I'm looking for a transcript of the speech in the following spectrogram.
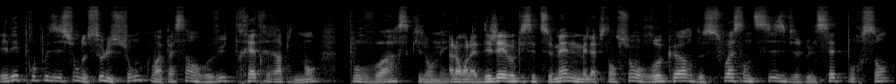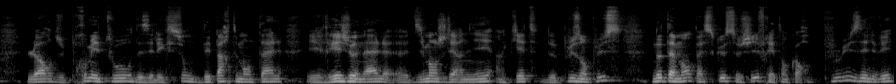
et les propositions de solutions qu'on va passer en revue très très rapidement pour voir ce qu'il en est. Alors on l'a déjà évoqué cette semaine, mais l'abstention record de 66,7% lors du premier tour des élections départementales et régionales euh, dimanche dernier inquiète de plus en plus, notamment parce que ce chiffre est encore plus élevé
